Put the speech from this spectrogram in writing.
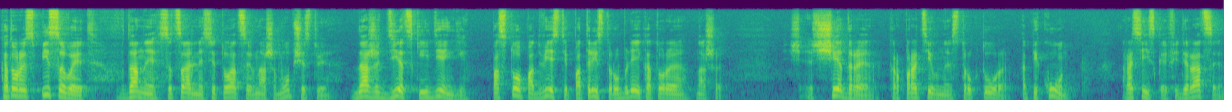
который списывает в данной социальной ситуации в нашем обществе даже детские деньги по 100, по 200, по 300 рублей, которые наша щедрая корпоративная структура, опекун, Российская Федерация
